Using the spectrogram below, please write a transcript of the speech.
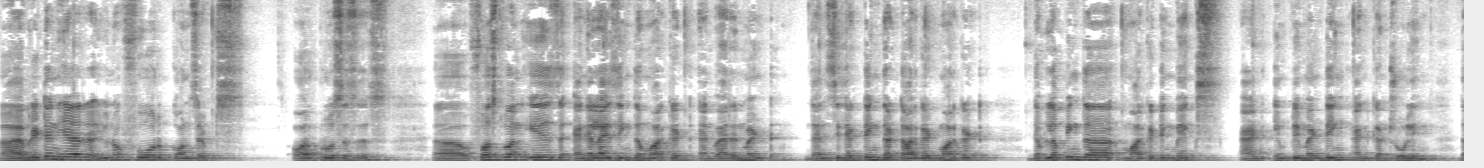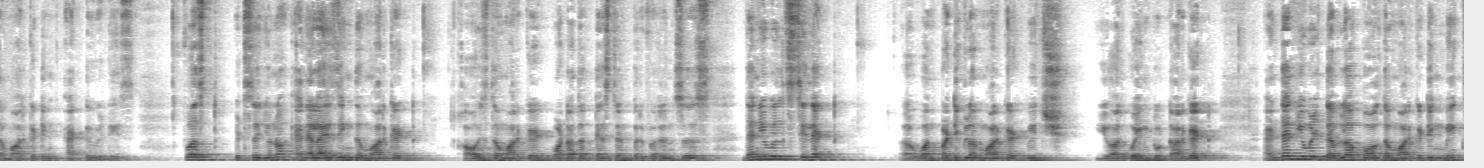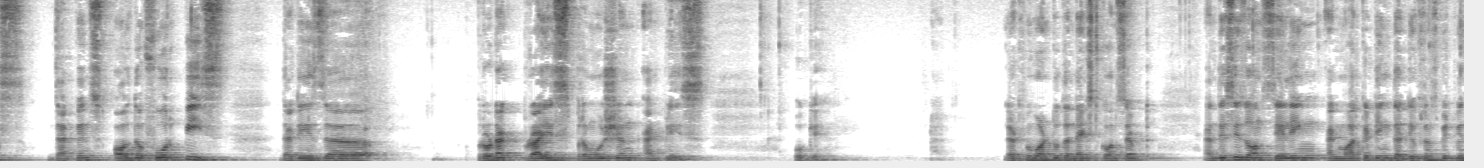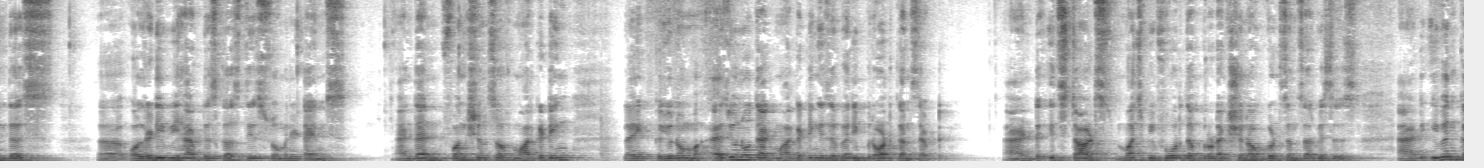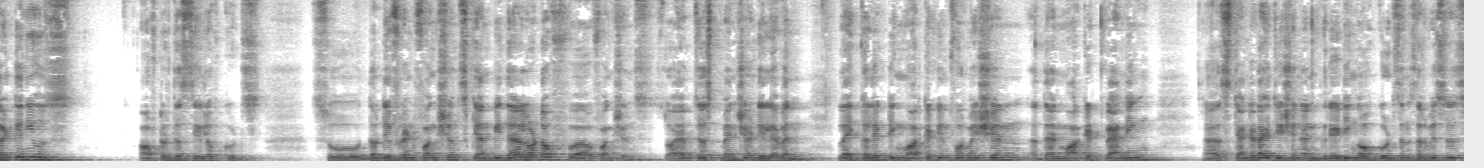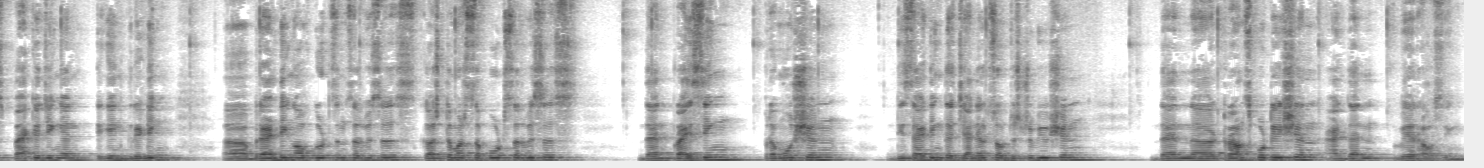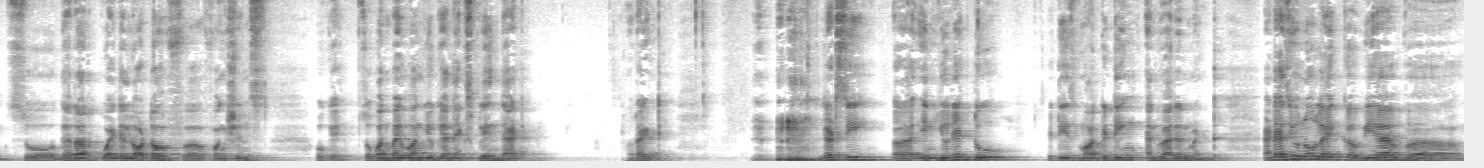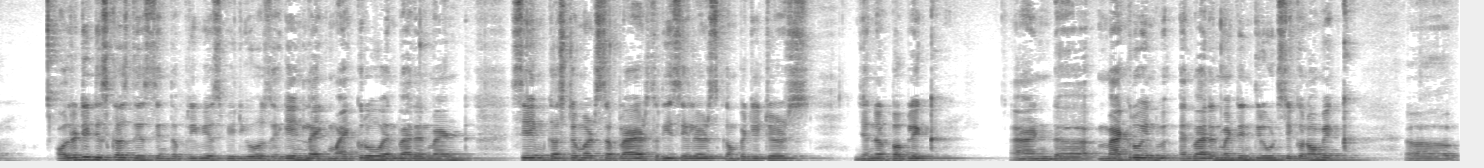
Uh, I have written here, you know, four concepts or processes. Uh, first one is analyzing the market environment, then selecting the target market, developing the marketing mix and implementing and controlling the marketing activities. First, it's a, you know, analyzing the market how is the market? What are the tests and preferences? Then you will select uh, one particular market which you are going to target. And then you will develop all the marketing mix. That means all the four p's. That is uh, product price promotion and place. Okay. Let's move on to the next concept. And this is on selling and marketing the difference between this. Uh, already we have discussed this so many times and then functions of marketing like you know as you know that marketing is a very broad concept and it starts much before the production of goods and services and even continues after the sale of goods. So the different functions can be there are a lot of uh, functions. So i have just mentioned 11 like collecting market information then market planning uh, standardization and grading of goods and services packaging and again grading uh, branding of goods and services, customer support services, then pricing, promotion, deciding the channels of distribution, then uh, transportation and then warehousing. So there are quite a lot of uh, functions. Okay, so one by one you can explain that. Right. Let's see uh, in unit 2 it is marketing environment and as you know like uh, we have already discussed this in the previous videos again like micro environment same customers suppliers resellers competitors general public and uh, macro in environment includes economic uh,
